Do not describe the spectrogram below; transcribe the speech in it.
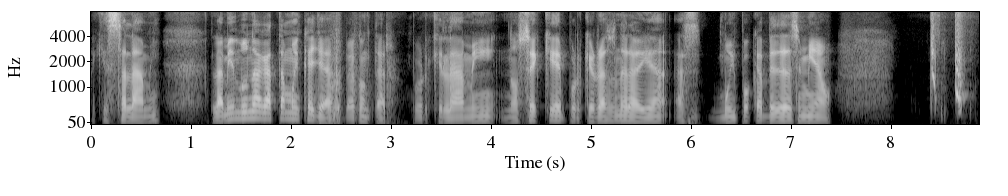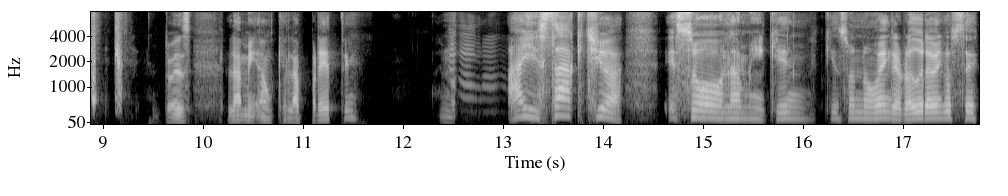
aquí está Lami. Lami es una gata muy callada, les voy a contar. Porque Lami, no sé qué, por qué razón de la vida, muy pocas veces hace miau. Entonces, Lami, aunque la apriete, no. ¡Ahí está! ¡Qué chiva! Eso, Lami, ¿quién, quién son? No, venga, herradura, venga usted.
